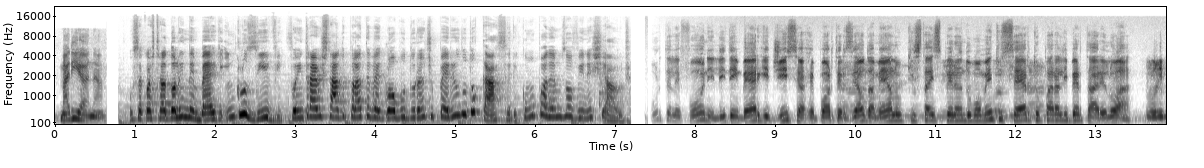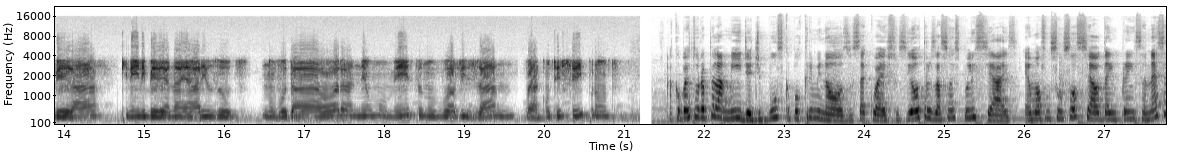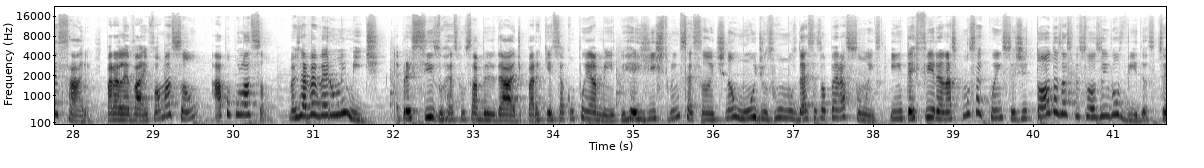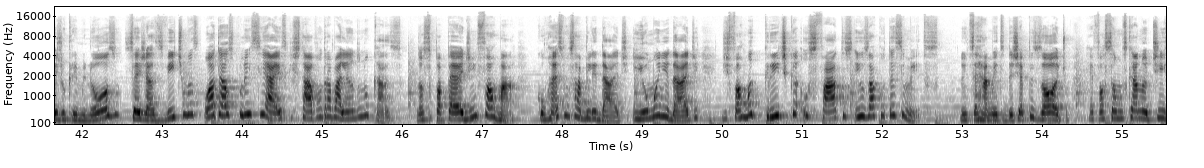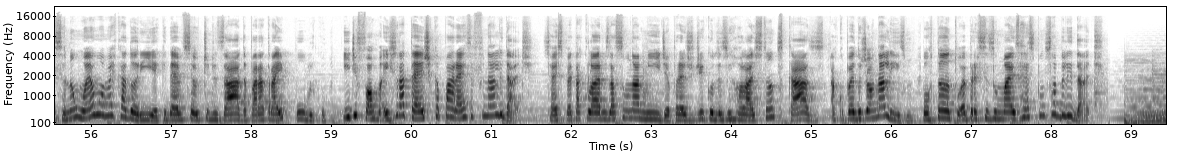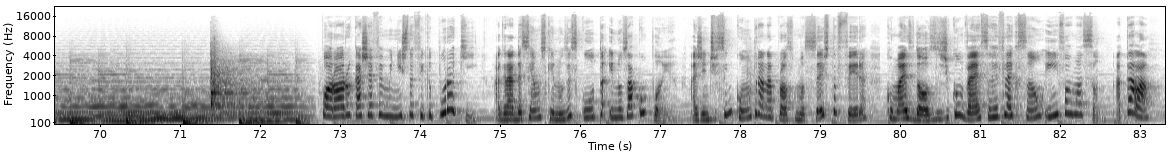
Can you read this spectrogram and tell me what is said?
Mariana. O sequestrador Lindenberg, inclusive, foi entrevistado pela TV Globo durante o período do cárcere, como podemos ouvir neste áudio. Por telefone, Lindenberg disse à repórter Zelda Mello que está esperando o momento certo para libertar Eloá. Vou liberar, que nem liberei a Nayara e os outros. Não vou dar hora, nenhum momento, não vou avisar, vai acontecer e pronto. A cobertura pela mídia de busca por criminosos, sequestros e outras ações policiais é uma função social da imprensa necessária para levar a informação à população. Mas deve haver um limite. É preciso responsabilidade para que esse acompanhamento e registro incessante não mude os rumos dessas operações e interfira nas consequências de todas as pessoas envolvidas, seja o criminoso, seja as vítimas ou até os policiais que estavam trabalhando no caso. Nosso papel é de informar, com responsabilidade e humanidade, de forma crítica os fatos e os acontecimentos. No encerramento deste episódio, reforçamos que a notícia não é uma mercadoria que deve ser utilizada para atrair público e de forma estratégica para essa finalidade. Se a espetacularização na mídia prejudica o desenrolar de tantos casos, a culpa é do jornalismo. Portanto, é preciso mais responsabilidade. Hora, o Cachê Feminista fica por aqui. Agradecemos quem nos escuta e nos acompanha. A gente se encontra na próxima sexta-feira com mais doses de conversa, reflexão e informação. Até lá!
